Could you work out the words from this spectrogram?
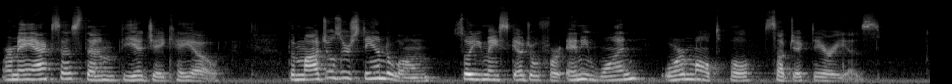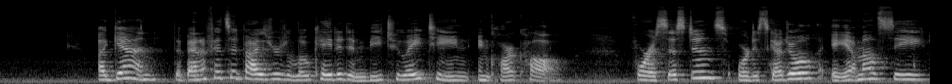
or may access them via JKO. The modules are standalone, so you may schedule for any one or multiple subject areas. Again, the benefits advisors are located in B218 in Clark Hall. For assistance or to schedule a MLC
